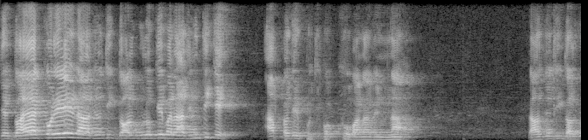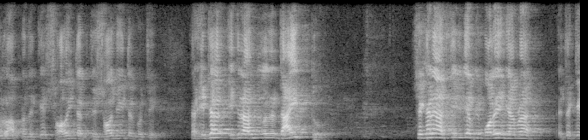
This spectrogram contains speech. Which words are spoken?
যে দয়া করে রাজনৈতিক দলগুলোকে বা রাজনীতিকে আপনাদের প্রতিপক্ষ বানাবেন না। রাজনৈতিক দলগুলো আপনাদেরকে সহায়তা করছে, সহযোগিতা করছে। কারণ এটা এটা রাজনৈতিক দলের দায়িত্ব। সেখানে আজকে যদি আপনি বলেন যে আমরা এটাকে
